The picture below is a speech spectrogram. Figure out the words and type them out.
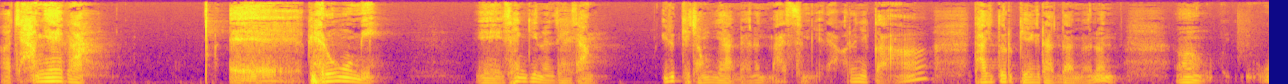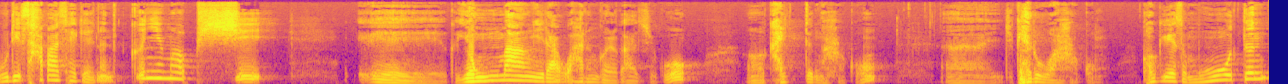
어, 장애가 에, 괴로움이 예, 생기는 세상 이렇게 정리하면 맞습니다. 그러니까 다시 또 이렇게 얘기를 한다면은 어, 우리 사바 세계는 끊임없이 예, 그 욕망이라고 하는 걸 가지고 어, 갈등하고 어, 괴로워하고 거기에서 모든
